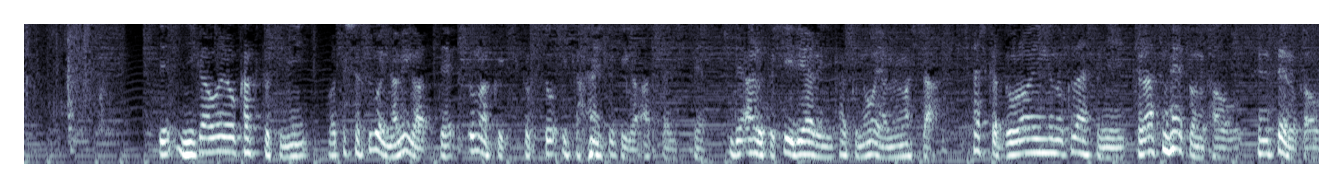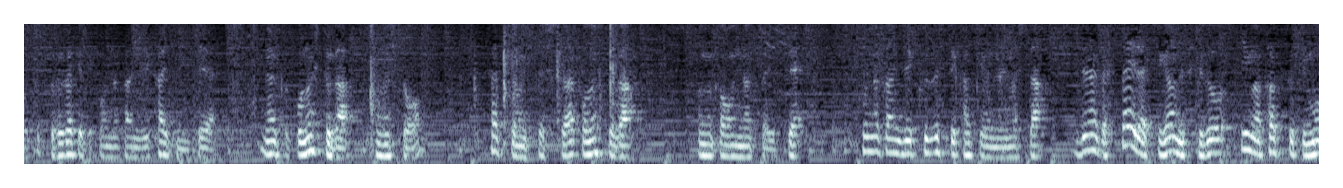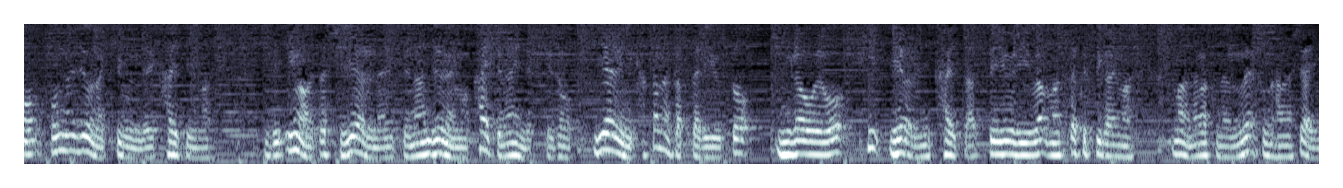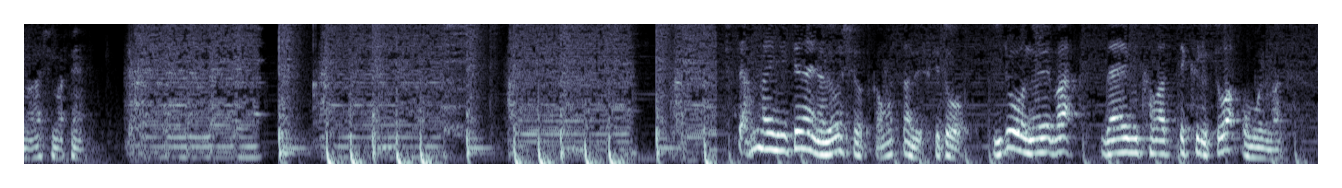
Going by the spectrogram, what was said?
で似顔絵を描くときに私はすごい波があってうまくいく時といかない時があったりしてである時リアルに描くのをやめました。確かドローイングのクラスにクラスメートの顔先生の顔をちょっとふざけてこんな感じで描いてみてなんかこの人がこの人さっきの人したこの人がこの顔になったりしてこんな感じで崩して描くようになりました。でなんかスタイルは違うんですけど今描く時も同じような気分で描いています。で今私リアルな絵って何十年も描いてないんですけどリアルに描かなかった理由と似顔絵を非リアルに描いたっていう理由は全く違います。まあ長くなるのでその話は今はしません。あんまり似てないなどうしようとか思ったんですけど色を塗ればだいぶ変わってくるとは思います。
